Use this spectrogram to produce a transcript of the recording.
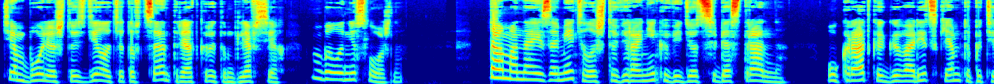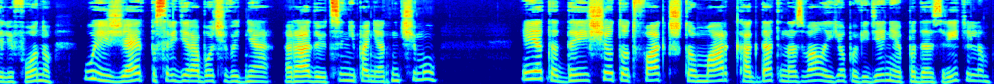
тем более, что сделать это в центре, открытом для всех, было несложно. Там она и заметила, что Вероника ведет себя странно. Украдкой говорит с кем-то по телефону, уезжает посреди рабочего дня, радуется непонятно чему — это, да еще тот факт, что Марк когда-то назвал ее поведение подозрительным,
